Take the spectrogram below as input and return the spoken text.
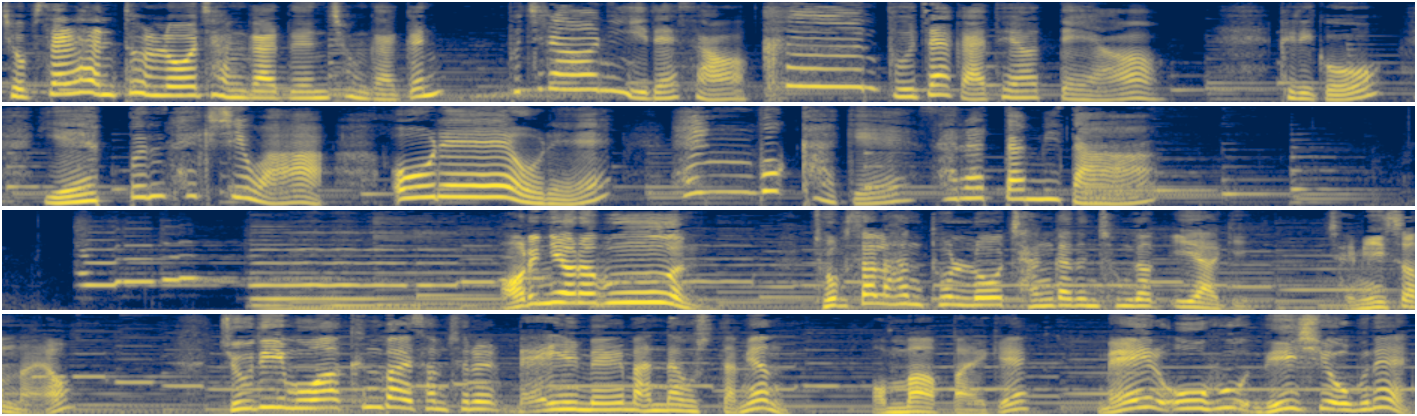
좁쌀 한 톨로 장가든 총각은 부지런히 일해서 큰 부자가 되었대요. 그리고 예쁜 색시와 오래오래 행복하게 살았답니다. 어린이 여러분, 좁쌀 한 톨로 장가든 총각 이야기 재미있었나요? 주디 이모와 큰바의 삼촌을 매일매일 만나고 싶다면 엄마 아빠에게 매일 오후 4시 5분에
